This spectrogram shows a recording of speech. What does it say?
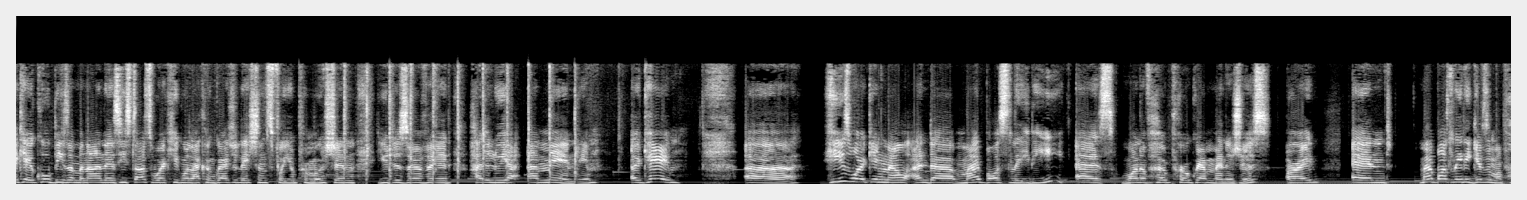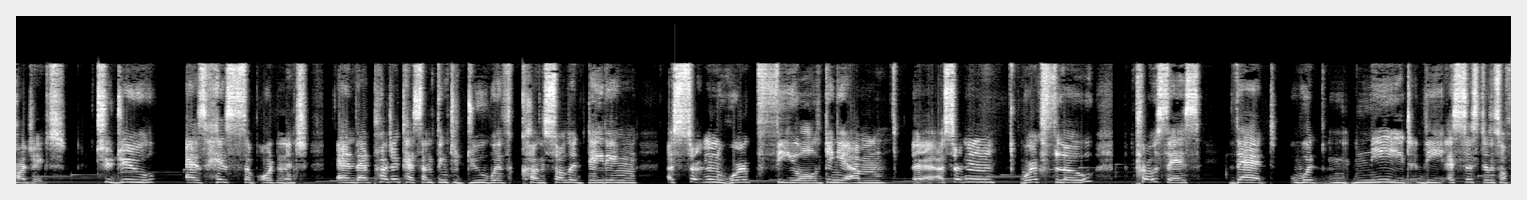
Okay, cool bees and bananas. He starts working. Well, like, congratulations for your promotion. You deserve it. Hallelujah. Amen. Okay. Uh, he's working now under my boss lady as one of her program managers. All right. And my boss lady gives him a project to do as his subordinate. And that project has something to do with consolidating a certain work field, um, a certain workflow process that would need the assistance of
